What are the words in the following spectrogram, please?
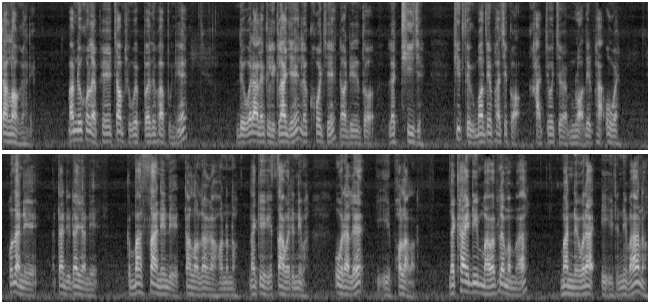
တန်လော့ကတဲ့ မမနုခွန်လက်ဖေးကြောင့်ဖြူဝဲပဒဖပူနေဒေဝရလက်ကလီကလာရဲ့လက်ခိုးရဲ့တော့ဒီတော့လက်ထီးရဲ့ထီးသူမတဲ့ဖာချစ်ကောခါကျိုးကျမလော့တဲ့ဖာအိုးဝဲဟိုတဲ့နေအတန်တူတိုက်ရနေကမ္ဘာစနေနေတလော်လာကဟောနော်နိုင်ကေစဝဲတဲ့နေပါအိုးရလက်အေဖော်လာလာနခိုင်ဒီမှာဖလက်မမမနေဝရအေအေတဲ့နေပါနော်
